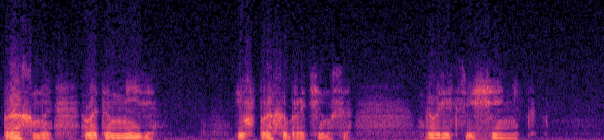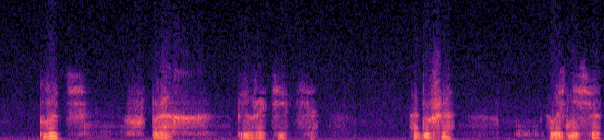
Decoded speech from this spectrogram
Прах мы в этом мире, и в прах обратимся, говорит священник. Плоть в прах превратится, а душа вознесется.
